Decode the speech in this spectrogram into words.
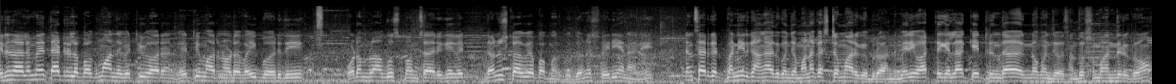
இருந்தாலுமே தேட்டரில் பார்க்கும்போது அந்த வெற்றிமாறன் வெற்றிமாறனோட வைப் வருது. உடம்புலாம் கூஸ் பம்ப்ஸாக இருக்குது வெட் தனுஷ்காகவே பார்ப்பேன் ப்ரோ தனுஷ் வெறிய நான். சென்சார் கட் பண்ணியிருக்காங்க. அது கொஞ்சம் மன கஷ்டமாக இருக்குது ப்ரோ அந்தமாரி வார்த்தைகள்லாம் கேட்டிருந்தா இன்னும் கொஞ்சம் சந்தோஷமாக இருந்திருக்கும்.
